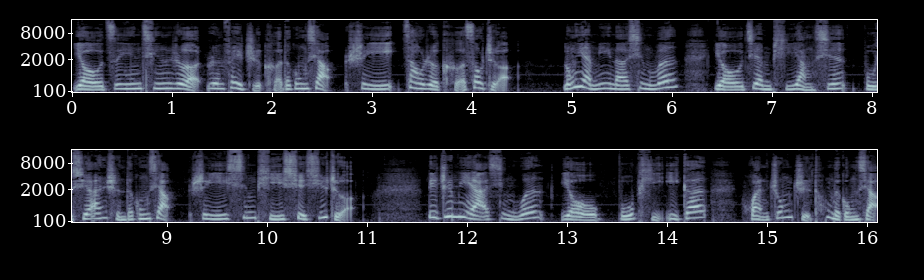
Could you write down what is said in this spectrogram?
有滋阴清热、润肺止咳的功效，适宜燥热咳嗽者。龙眼蜜呢性温，有健脾养心、补血安神的功效，适宜心脾血虚者；荔枝蜜啊性温，有补脾益肝、缓中止痛的功效，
